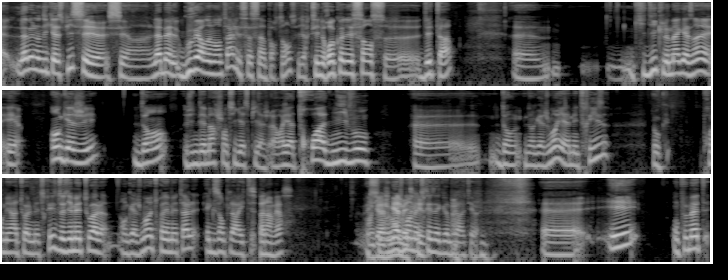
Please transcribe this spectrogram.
Le label anti-gaspi, c'est un label gouvernemental, et ça c'est important, c'est-à-dire que c'est une reconnaissance d'État qui dit que le magasin est engagé dans une démarche anti-gaspillage. Alors il y a trois niveaux euh, d'engagement. Il y a la maîtrise, donc première étoile maîtrise, deuxième étoile engagement et troisième étoile exemplarité. C'est pas l'inverse Engagement, maîtrise, exemplarité. Euh, et on peut mettre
